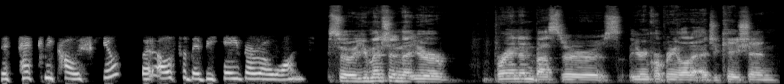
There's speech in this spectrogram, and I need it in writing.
the technical skills, but also the behavioral ones. So you mentioned that your brand ambassadors, you're incorporating a lot of education.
